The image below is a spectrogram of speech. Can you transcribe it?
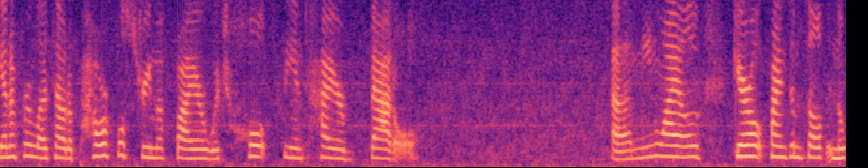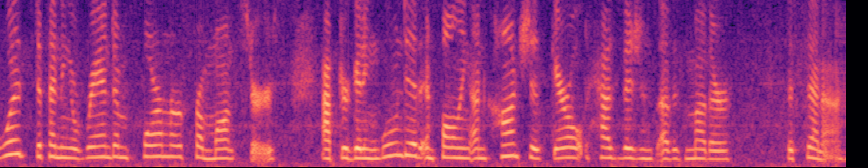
Yennefer lets out a powerful stream of fire which halts the entire battle. Uh, meanwhile, Geralt finds himself in the woods defending a random farmer from monsters. After getting wounded and falling unconscious, Geralt has visions of his mother, Visenna,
